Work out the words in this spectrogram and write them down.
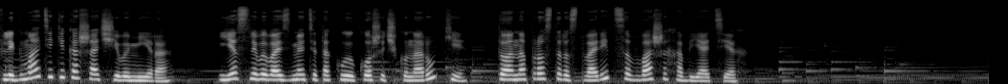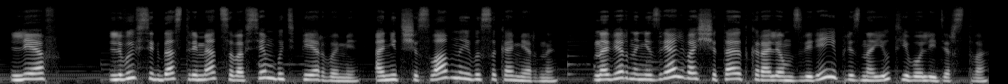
Флегматики кошачьего мира. Если вы возьмете такую кошечку на руки, то она просто растворится в ваших объятиях. Лев. Львы всегда стремятся во всем быть первыми, они тщеславны и высокомерны. Наверное, не зря льва считают королем зверей и признают его лидерство.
